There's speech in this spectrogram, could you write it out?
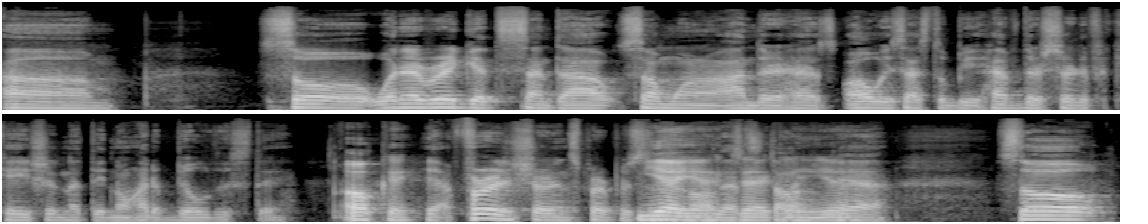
Um, so whenever it gets sent out, someone on there has always has to be have their certification that they know how to build this thing. Okay. Yeah, for insurance purposes. Yeah, and yeah, all that exactly, stuff. yeah. So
